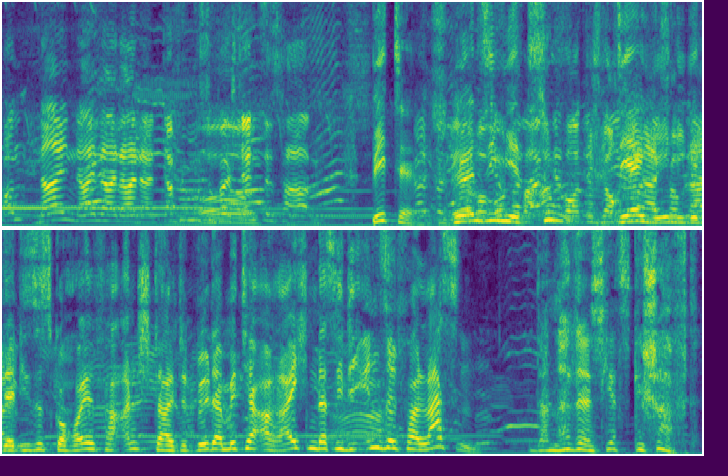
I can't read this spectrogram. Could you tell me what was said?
Komm, nein, nein, nein, nein, nein. Dafür müssen wir Verständnis haben. Bitte, hören Sie mir zu. Derjenige, der dieses Geheul veranstaltet, will damit ja erreichen, dass Sie die Insel verlassen. Dann hat er es jetzt geschafft.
